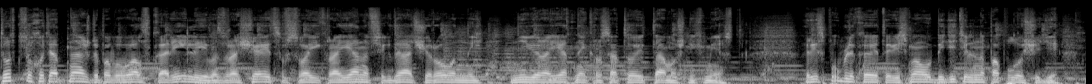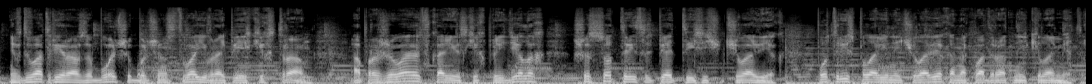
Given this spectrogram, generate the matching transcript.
Тот, кто хоть однажды побывал в Карелии, возвращается в свои края навсегда очарованный невероятной красотой тамошних мест – Республика эта весьма убедительна по площади, в 2-3 раза больше большинства европейских стран, а проживают в карельских пределах 635 тысяч человек, по 3,5 человека на квадратный километр.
